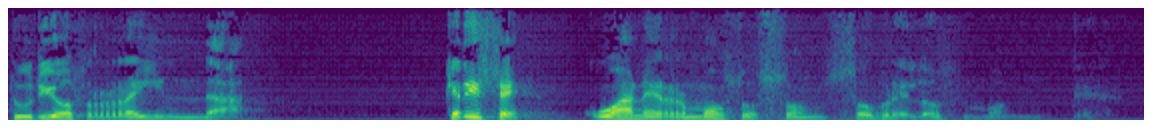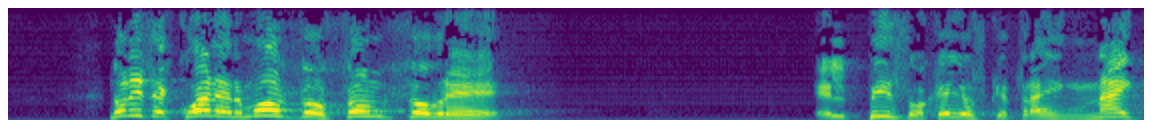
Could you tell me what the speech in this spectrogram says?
tu Dios reina. ¿Qué dice? cuán hermosos son sobre los montes. No dice cuán hermosos son sobre el piso aquellos que traen Nike,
